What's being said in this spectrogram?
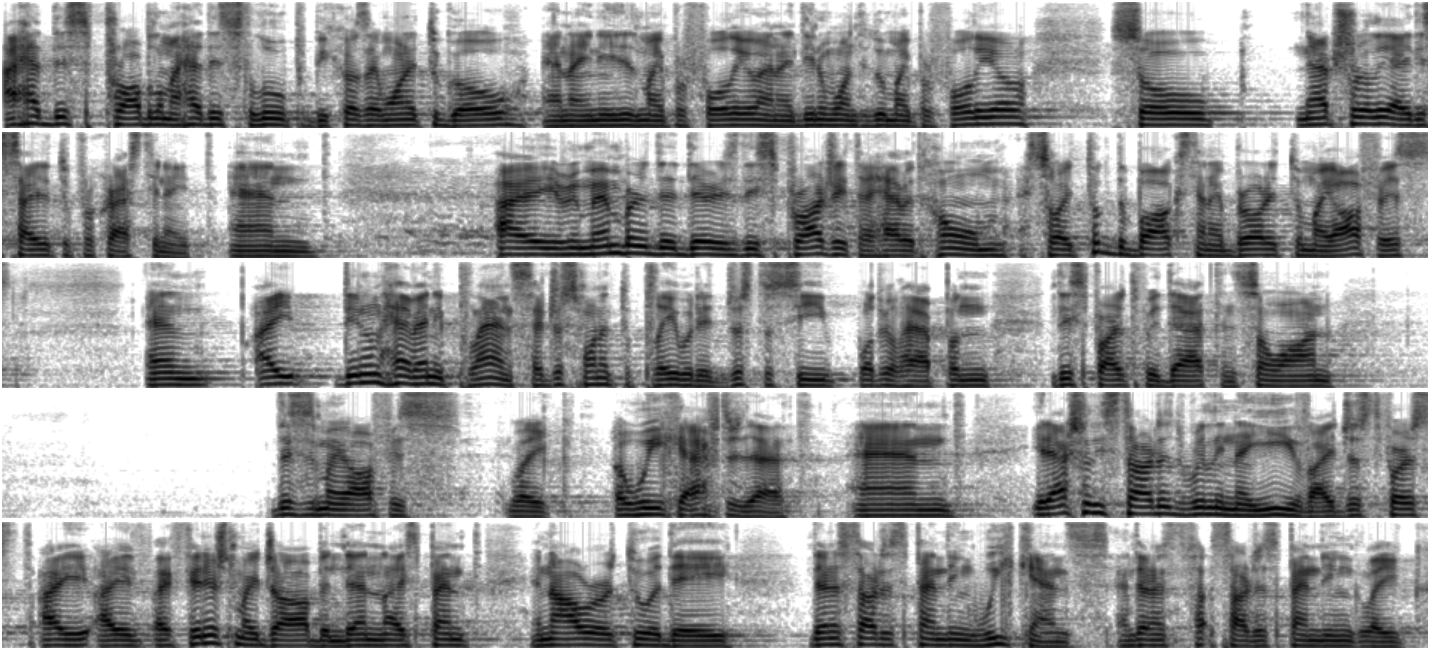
I had this problem, I had this loop because I wanted to go, and I needed my portfolio, and I didn't want to do my portfolio. So naturally, I decided to procrastinate. And I remember that there is this project I have at home, so I took the box and I brought it to my office. And I didn't have any plans. I just wanted to play with it, just to see what will happen, this part with that, and so on. This is my office, like a week after that. And it actually started really naive. I just first, I, I, I finished my job, and then I spent an hour or two a day. Then I started spending weekends, and then I started spending like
